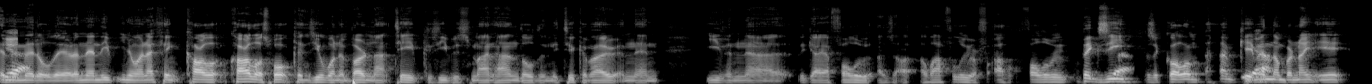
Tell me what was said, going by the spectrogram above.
in yeah. the middle there, and then they you know, and I think Carl, Carlos Watkins, you want to burn that tape because he was manhandled and they took him out, and then even uh, the guy I follow as a Alafalu or follow Big Z yeah. as I call him came yeah. in number ninety eight,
